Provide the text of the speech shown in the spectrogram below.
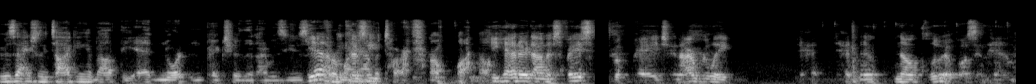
He was actually talking about the Ed Norton picture that I was using Yeah, for my because he- avatar for a while. He had it on his Facebook page, and I really had, had no, no clue it wasn't him.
